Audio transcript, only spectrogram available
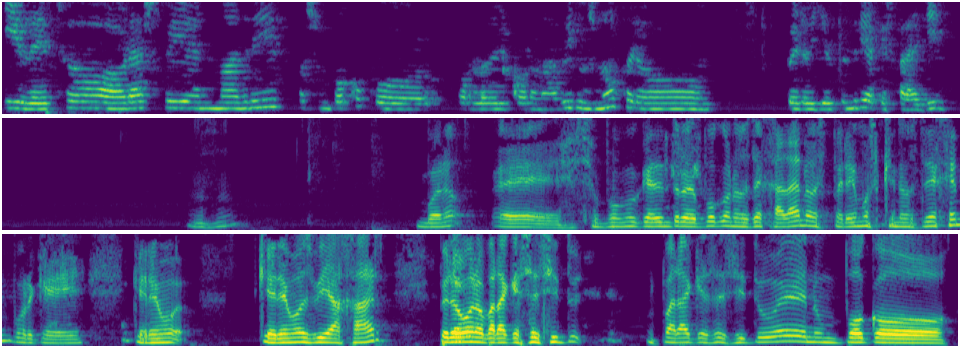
Y de hecho ahora estoy en Madrid pues un poco por, por lo del coronavirus, ¿no? Pero, pero yo tendría que estar allí. Bueno, eh, supongo que dentro de poco nos dejarán o esperemos que nos dejen porque queremos, queremos viajar, pero bueno, para que se para que se sitúen un poco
